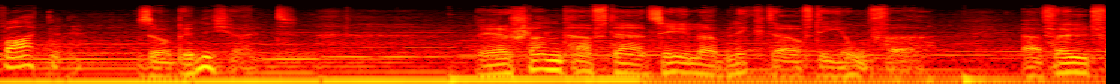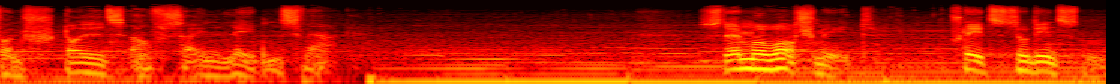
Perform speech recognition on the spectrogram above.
Worten? So bin ich halt. Der standhafte Erzähler blickte auf die Jungfer, erfüllt von Stolz auf sein Lebenswerk. Stemmo Watchmead, stets zu Diensten.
